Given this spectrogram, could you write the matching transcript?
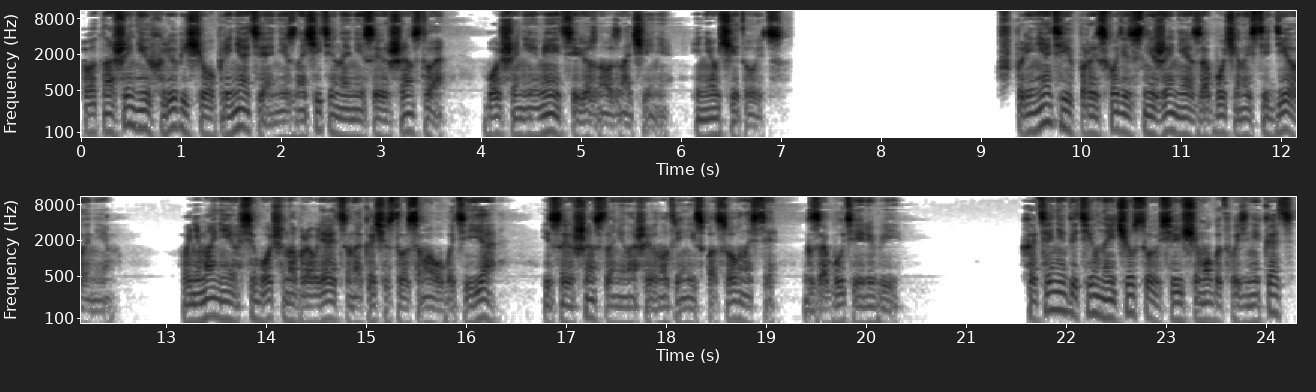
В отношении их любящего принятия незначительное несовершенство больше не имеет серьезного значения и не учитывается. В принятии происходит снижение озабоченности деланием, Внимание все больше направляется на качество самого бытия и совершенствование нашей внутренней способности к заботе и любви. Хотя негативные чувства все еще могут возникать,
